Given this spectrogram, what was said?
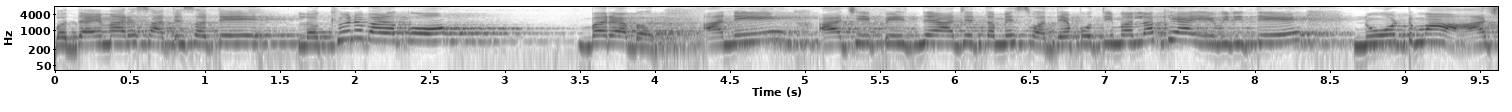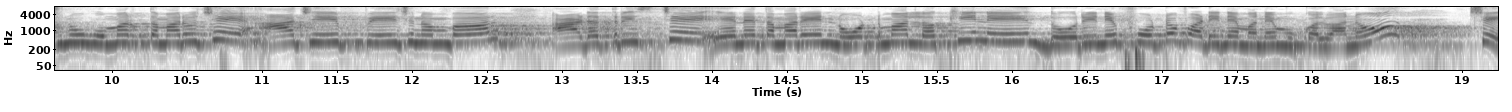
બધાએ મારે સાથે સાથે લખ્યું ને બાળકો? બરાબર. અને આ જે પેજને આજે તમે સ્વાધ્યાય લખ્યા, એવી રીતે નોટમાં આજનું હોમવર્ક તમારું છે. આ જે પેજ નંબર આડત્રીસ છે, એને તમારે નોટમાં લખીને, દોરીને ફોટો પાડીને મને મોકલવાનો છે.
